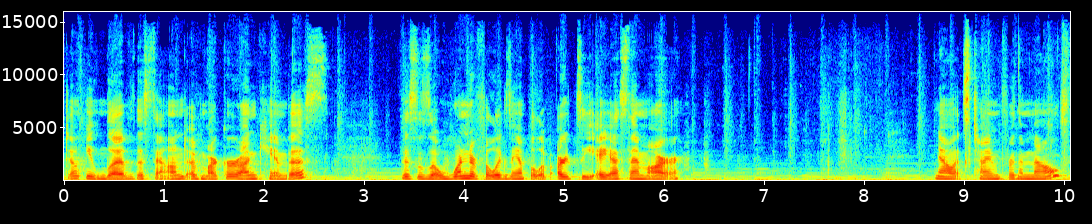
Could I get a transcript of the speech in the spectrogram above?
Don't you love the sound of marker on canvas? This is a wonderful example of artsy ASMR. Now it's time for the mouth.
